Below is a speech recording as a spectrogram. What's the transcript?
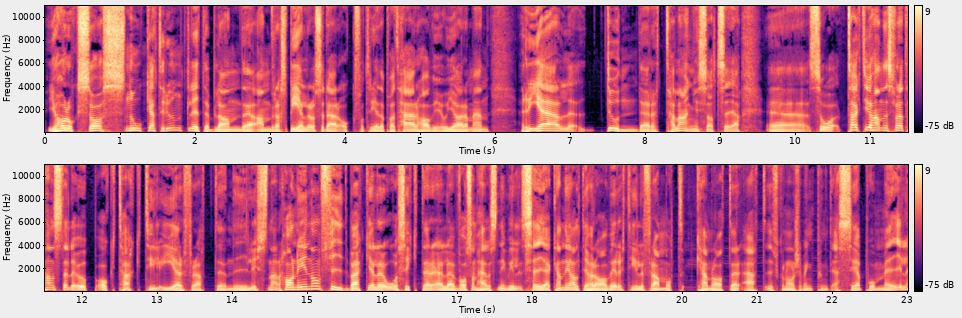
Jag har också snokat runt lite bland eh, andra spelare och sådär och fått reda på att här har vi att göra med en rejäl dundertalang så att säga. Eh, så tack till Johannes för att han ställde upp och tack till er för att eh, ni lyssnar. Har ni någon feedback eller åsikter eller vad som helst ni vill säga kan ni alltid höra av er till framåtkamrater ifknorrköping.se på mail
